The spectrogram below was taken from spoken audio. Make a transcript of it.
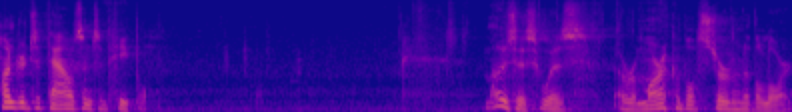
hundreds of thousands of people. Moses was a remarkable servant of the Lord.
